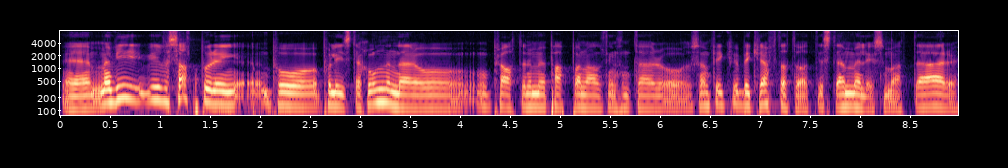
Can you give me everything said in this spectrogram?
Eh, Men vi, vi satt på, ring- på polisstationen där och, och pratade med pappan och allting sånt där. Och sen fick vi bekräftat att det stämmer liksom att det är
